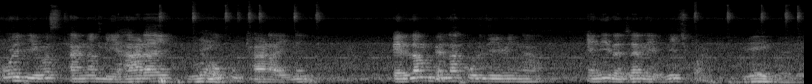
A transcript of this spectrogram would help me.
કોઈ દિવસ સ્થાનના બિહાડાય ઉઠાડાય નહીં. પહેલાં પહેલાં કુળદેવીના એની રજા લેવી જ પડે રહી પડે.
